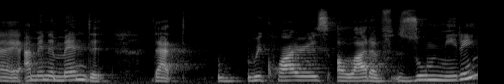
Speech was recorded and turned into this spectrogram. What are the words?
I, I'm in a mandate that requires a lot of Zoom meeting,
